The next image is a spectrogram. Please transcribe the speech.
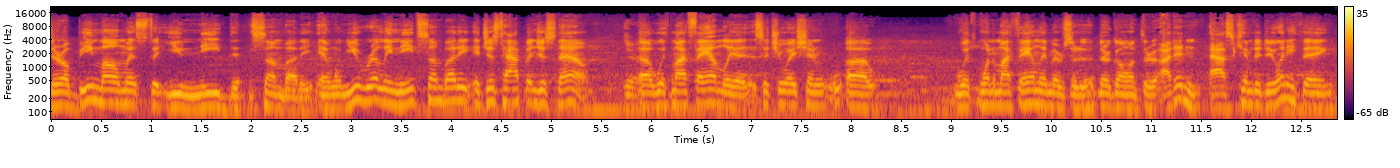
there'll be moments that you need somebody and when you really need somebody it just happened just now Yeah. uh, with my family a situation uh, with one of my family members that they're going through. I didn't ask him to do anything,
